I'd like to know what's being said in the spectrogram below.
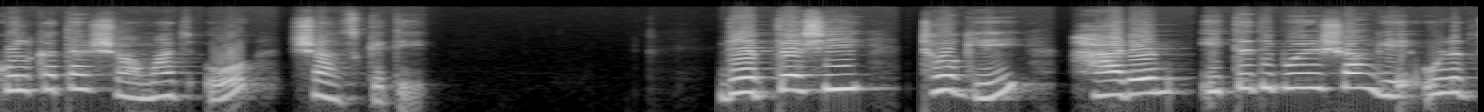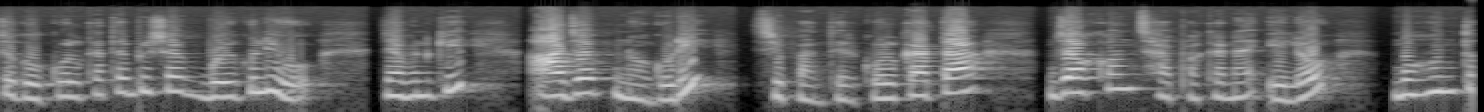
কলকাতার সমাজ ও সংস্কৃতি। দেবদাসী, ঠগি, হারেম ইত্যাদি বইয়ের সঙ্গে উল্লেখযোগ্য কলকাতা বিষয়ক বইগুলিও যেমন কি আজব নগরী, শ্রীপান্তের কলকাতা, যখন ছাপাখানা এলো, মহন্ত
